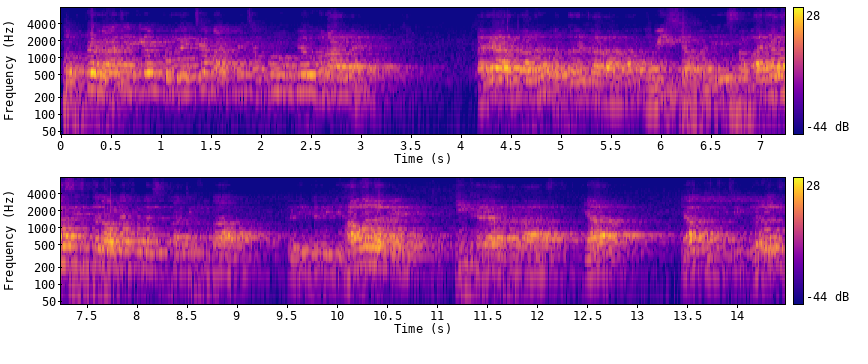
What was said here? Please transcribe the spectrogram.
फक्त राजकीय पुरव्यांच्या बातम्या छापून उपयोग होणार नाही. खऱ्या अर्थानं पत्रकारांना भविष्यामध्ये समाजाला शिस्त लावण्यासाठी सुद्धा कधीतरी लिहावं लागेल. ही खऱ्या अर्थानं आज या या गोष्टीची गरज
